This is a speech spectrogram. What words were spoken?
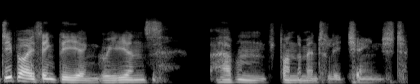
Deepa, I think the ingredients haven't fundamentally changed.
